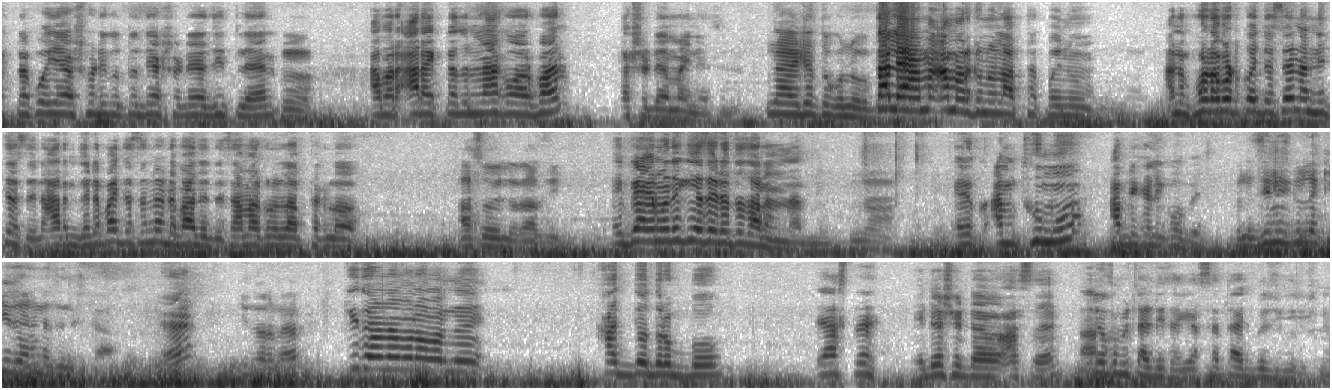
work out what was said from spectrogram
একটা কইয়া সঠিক উত্তর দিয়ে একশো টাকা জিতলেন আবার আর একটা জন না করার পান একশো টাকা মাইনাস না এটা তো কোনো তাহলে আমার কোনো লাভ থাকবে নু। আপনি ফটাফট কইতেছেন আর নিতেছেন। আর যেটা পাইতেছেন না ওটা বাদ দিতেছে আমার কোনো লাভ থাকল। আছে হইল রাজি। এই ব্যাগের মধ্যে কি আছে এটা তো জানেন না আপনি? না। আমি থুমু আপনি খালি কবে? মানে জিনিসগুলো কি ধরনের জিনিসটা? হ্যাঁ? কি ধরনের? কি ধরনের মনে করেন খাদ্য দ্রব্য আসতে এটা সেটা আছে। এরকমই টাইটই থাকে? আচ্ছা টাইট বেশি করিস না।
